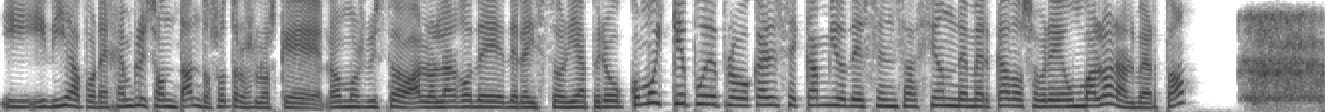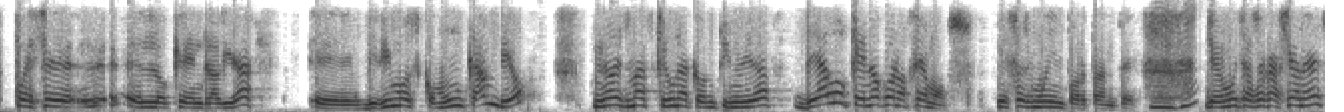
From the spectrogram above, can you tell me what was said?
y, y Día, por ejemplo, y son tantos otros los que lo hemos visto a lo largo de, de la historia. Pero, ¿cómo y qué puede provocar ese cambio de sensación de mercado sobre un valor, Alberto? Pues eh, eh, lo que en realidad eh, vivimos como un cambio no es más que una continuidad de algo que no conocemos y eso es muy importante. Yo en muchas ocasiones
